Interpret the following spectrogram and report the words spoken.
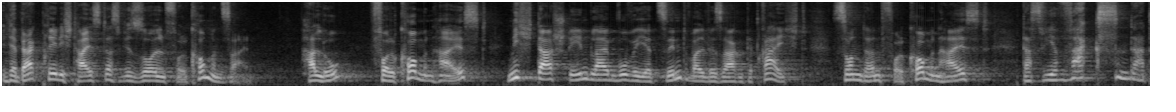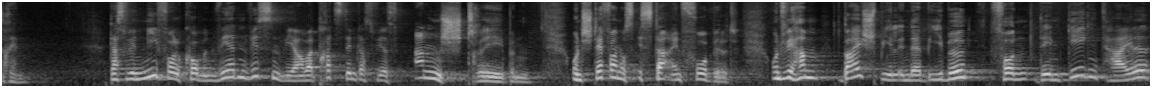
in der Bergpredigt heißt das, wir sollen vollkommen sein. Hallo, vollkommen heißt, nicht da stehen bleiben, wo wir jetzt sind, weil wir sagen, das reicht, sondern vollkommen heißt, dass wir wachsen da drin. Dass wir nie vollkommen werden, wissen wir, aber trotzdem, dass wir es anstreben. Und Stephanus ist da ein Vorbild. Und wir haben Beispiel in der Bibel von dem Gegenteil.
